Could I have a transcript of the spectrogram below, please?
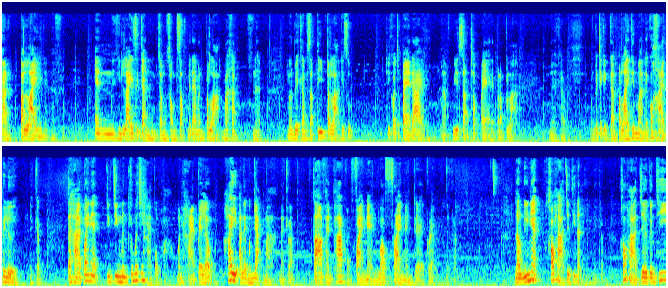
การประลัยเนี่ย annihilate สักอย่างผมจำคำศัพท์ไม่ได้มันประหลาดมากนะมันเป็นคำศัพท์ที่ประหลาดที่สุด ที่เขาจะแปลได้นะวิทยาศาสตร์ชอบแปลอะไรประหลาดนะครับมันก็จะเกิดการประลัยขึ้นมาแล้วก็หายไปเลยนะครับแต่หายไปเนี่ยจริง ๆ มันก็ไม่ใช่หายเปล่าๆมันหายไปแล้วให้อะไรบางอย่างมานะครับตามแผนภาพของไฟน์แมนหรือว่า Feynman diagram นะครับเหล่านี้เนี่ยเขาหาเจอที่ไหนนะครับเขาหาเจอกันที่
